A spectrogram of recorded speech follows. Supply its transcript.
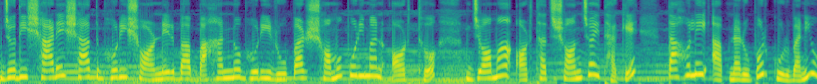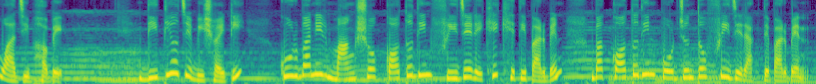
যদি সাড়ে সাত ভরি স্বর্ণের বা বাহান্ন ভরি রূপার সমপরিমাণ অর্থ জমা অর্থাৎ সঞ্চয় থাকে, তাহলেই আপনার উপর কুরবানি ওয়াজিব হবে। দ্বিতীয় যে বিষয়টি, কুরবানির মাংস কতদিন ফ্রিজে রেখে খেতে পারবেন বা কতদিন পর্যন্ত ফ্রিজে রাখতে পারবেন?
